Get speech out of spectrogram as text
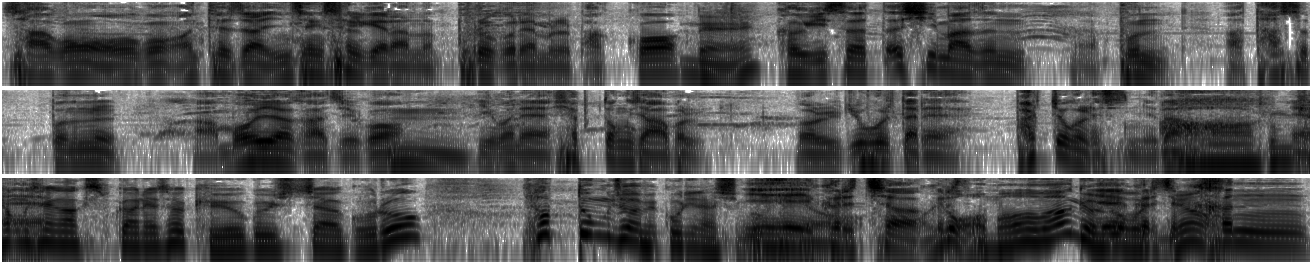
4050 은퇴자 인생 설계라는 프로그램을 받고 네. 거기서 뜻이 맞은 어, 분 아, 다섯 분을 아, 모여가지고 음. 이번에 협동작업을 올 6월달에 발족을 했습니다. 아, 그럼 예. 평생학습관에서 교육을 시작으로 협동조합에 꼴이 나신 거군요. 예, 그렇죠. 어, 그래서- 어마어마한 예, 결과거든요. 그렇죠. 큰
